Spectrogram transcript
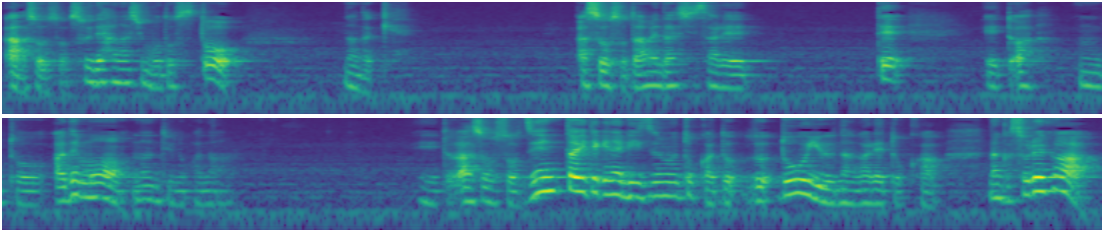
あそうそう。それで話戻すとなんだっけ。あそうそうダメ出しされてえっ、とあうんとあでもなんていうのかな。えっ、とあそうそう全体的なリズムとかどどどういう流れとかなんかそれが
